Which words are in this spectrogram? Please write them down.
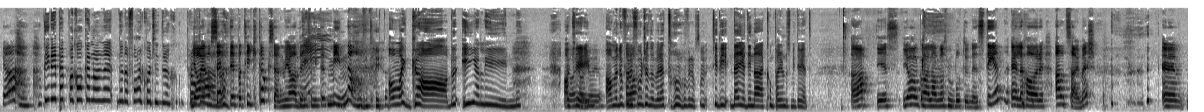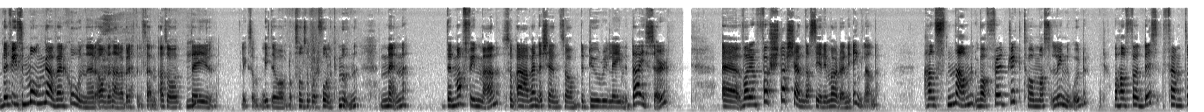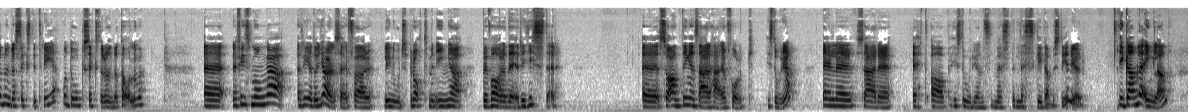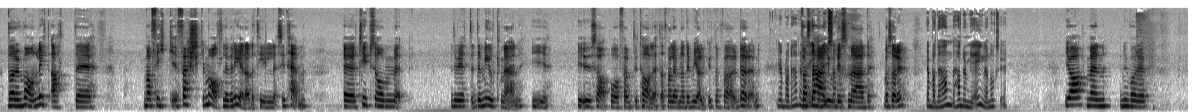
Ja, Det är det pepparkakan och den där, den där Farquaad sitter och pratar ja jag har sett det på TikTok sen men jag hade liksom inte ett minne av det. Oh my god, Elin! Okej, ja, ja, ja, ja. men då får Ja. du fortsätta berätta om för till di- dig och dina kompanjoner som inte vet. Ja, yes. Jag och alla andra som har bott under en sten eller har Alzheimers. Eh, det finns många versioner av den här berättelsen. Alltså det är ju liksom lite av sånt som går i folkmun. Men The Muffin Man, som även är känd som The Drury Lane Dicer, Eh, var den första kända seriemördaren i England. Hans namn var Frederick Thomas Linwood och han föddes 1563 och dog 1612. Eh, det finns många redogörelser för Linwoods brott men inga bevarade register. Eh, så antingen så är det här en folkhistoria eller så är det ett av historiens mest läskiga mysterier. I gamla England var det vanligt att eh, man fick färsk mat levererad till sitt hem. Eh, typ som du vet The Milkman i, i USA på 50-talet, att man lämnade mjölk utanför dörren. Jag bara, det hade Fast de det här också. gjordes med, vad sa du? Jag bara, det hade hade de i England också ju. Ja, men nu var det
